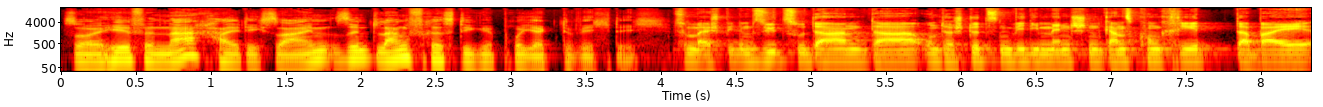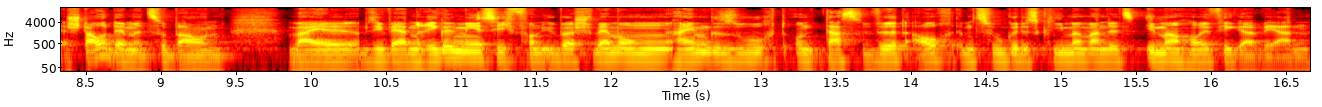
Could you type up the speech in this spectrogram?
Soll Hilfe nachhaltig sein, sind langfristige Projekte wichtig. Zum Beispiel im Südsudan, da unterstützen wir die Menschen Menschen ganz konkret dabei, Staudämme zu bauen, weil sie werden regelmäßig von Überschwemmungen heimgesucht und das wird auch im Zuge des Klimawandels immer häufiger werden.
